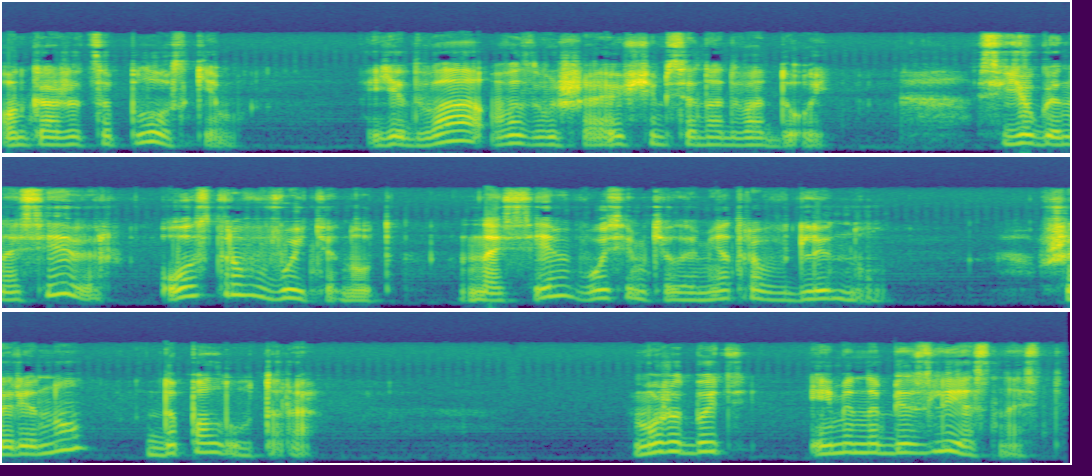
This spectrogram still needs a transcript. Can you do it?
он кажется плоским, едва возвышающимся над водой. С юга на север остров вытянут на 7-8 километров в длину, в ширину до полутора. Может быть, Именно безлесность,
